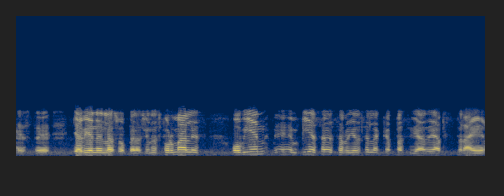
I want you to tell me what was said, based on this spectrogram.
este, ya vienen las operaciones formales, o bien eh, empieza a desarrollarse la capacidad de abstraer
